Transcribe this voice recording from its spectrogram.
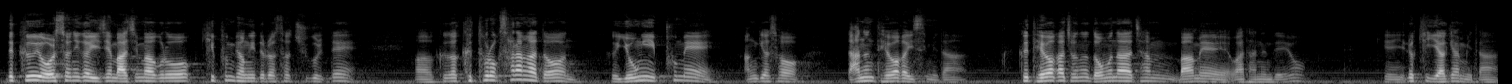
근데 그 월선이가 이제 마지막으로 깊은 병이 들어서 죽을 때 어, 그가 그토록 사랑하던 그 용이 품에 안겨서 나눈 대화가 있습니다. 그 대화가 저는 너무나 참 마음에 와 닿는데요. 이렇게 이야기합니다.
